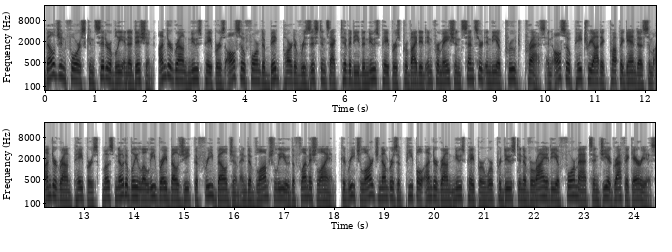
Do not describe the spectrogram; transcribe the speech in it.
Belgian force considerably in addition, underground newspapers also formed a big part of resistance activity. The newspapers provided information censored in the approved press and also patriotic propaganda. Some underground papers, most notably La Libre Belgique the Free Belgium and De Vlaamse Leeuw the Flemish Lion, could reach large numbers of people. Underground newspaper were produced in a variety of formats and geographic areas,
